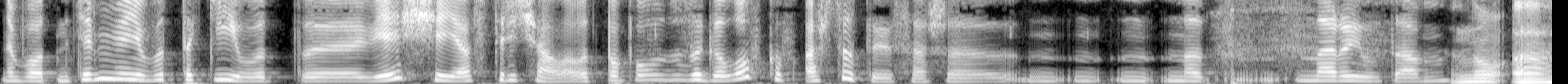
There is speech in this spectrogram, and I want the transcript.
вот, но тем не менее, вот такие вот э, вещи я встречала. Вот по поводу заголовков, а что ты, Саша, на- нарыл там? Ну, э,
